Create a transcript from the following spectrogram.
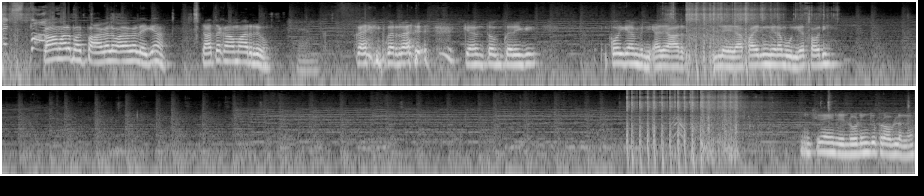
कहा कहाँ मारा भाई पागल वागल है क्या चाचा कहाँ मार रहे हो? कैंप कर रहा है। कैंप तो हम करेंगे। कोई कैंप नहीं। अरे यार ले रहा। फायरिंग देना भूल गया सॉरी रिलोडिंग की प्रॉब्लम है।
